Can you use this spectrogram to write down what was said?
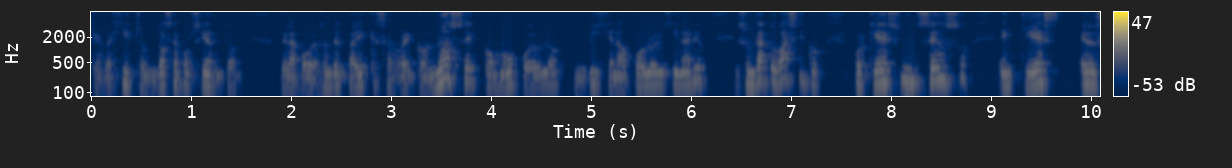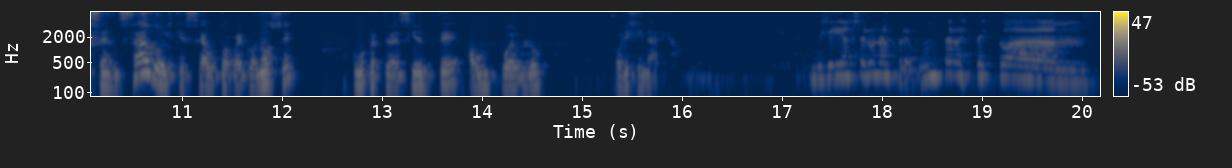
que registra un 12% de la población del país que se reconoce como pueblo indígena o pueblo originario, es un dato básico porque es un censo en que es el censado el que se autorreconoce como perteneciente a un pueblo originario. Me quería hacer una pregunta respecto a, mm,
